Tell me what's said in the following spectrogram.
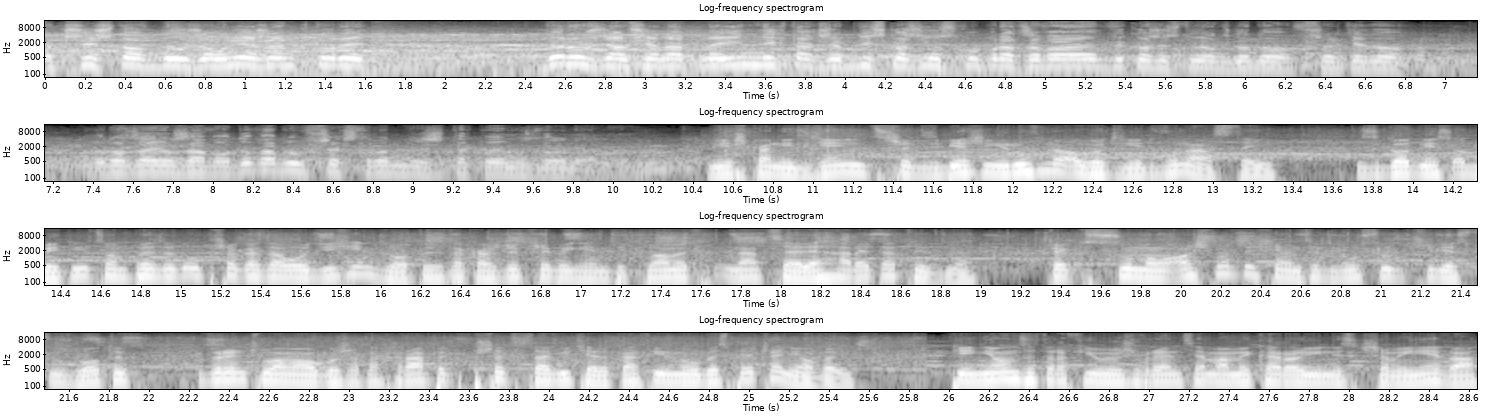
a Krzysztof był żołnierzem, który wyróżniał się na tle innych, także blisko z nim współpracowałem, wykorzystując go do wszelkiego rodzaju zawodów, a był wszechstronnie, że tak powiem, uzdolniony. Mieszkaniec Dzienic szedł z bieżni równo o godzinie 12. Zgodnie z obietnicą PZU przekazało 10 zł za każdy przebiegnięty kilometr na cele charytatywne. Czek z sumą 8230 zł wręczyła Małgorzata Chrapek, przedstawicielka firmy ubezpieczeniowej. Pieniądze trafiły już w ręce mamy Karoliny z Krzemieniewa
